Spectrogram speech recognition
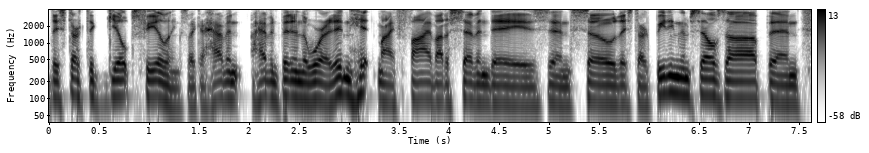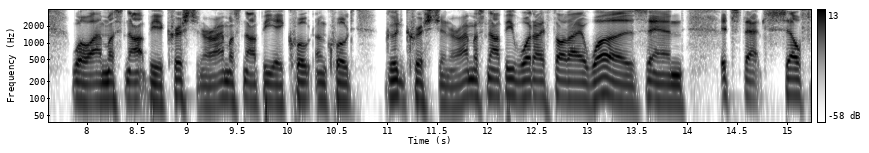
they start the guilt feelings like i haven't i haven't been in the word. I didn't hit my five out of seven days. And so they start beating themselves up and well i must not be a christian or i must not be a quote unquote good christian or i must not be what i thought i was. And it's that self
